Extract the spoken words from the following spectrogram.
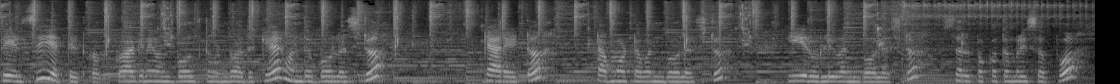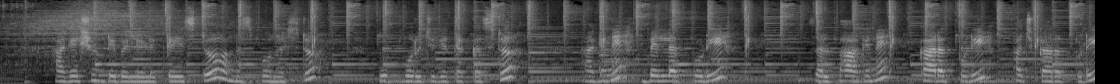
ತೇಲಿಸಿ ಎತ್ತಿಟ್ಕೋಬೇಕು. ಹಾಗೆಯೇ ಒಂದು ಬೌಲ್ ತೊಗೊಂಡು ಅದಕ್ಕೆ ಒಂದು ಬೌಲಷ್ಟು ಕ್ಯಾರೆಟು ಟೊಮೊಟೊ ಒಂದು ಬೌಲಷ್ಟು ಈರುಳ್ಳಿ ಒಂದು ಬೌಲಷ್ಟು ಸ್ವಲ್ಪ ಕೊತ್ತಂಬರಿ ಸೊಪ್ಪು, ಹಾಗೆ ಶುಂಠಿ, ಬೆಳ್ಳುಳ್ಳಿ ಪೇಸ್ಟು, ಒಂದು ಸ್ಪೂನಷ್ಟು ಉಪ್ಪು ರುಚಿಗೆ ತಕ್ಕಷ್ಟು, ಹಾಗೆಯೇ ಬೆಲ್ಲದ ಪುಡಿ, ಸ್ವಲ್ಪ ಹಾಗೆಯೇ ಖಾರದ ಪುಡಿ ಹಚ್ಚ ಖಾರದ ಪುಡಿ,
